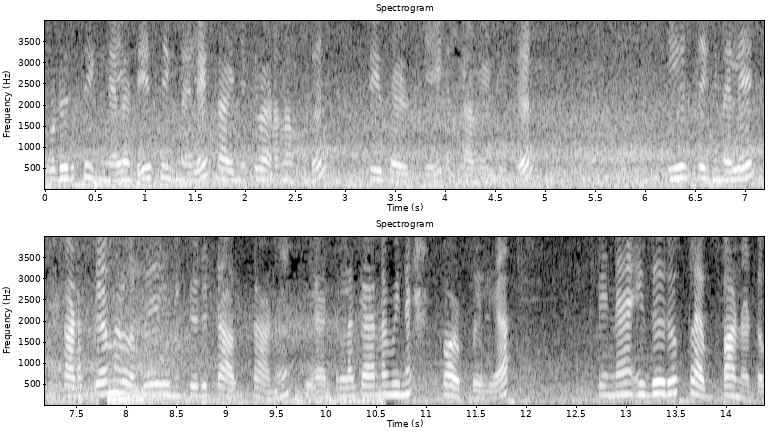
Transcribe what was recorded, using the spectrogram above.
ഇവിടെ ഒരു സിഗ്നൽ ഉണ്ട്. ഈ സിഗ്നൽ കഴിഞ്ഞിട്ട് വേണം നമുക്ക് സീ സൈഡിലേക്ക് എത്താൻ വേണ്ടിയിട്ട്. ഈ സിഗ്നൽ കടക്കുക എന്നുള്ളത് എനിക്കൊരു ടാസ്ക്കാണ് കേട്ടുള്ള കാരണം പിന്നെ കുഴപ്പമില്ല. പിന്നെ ഇതൊരു ക്ലബ്ബാണ് കേട്ടോ.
